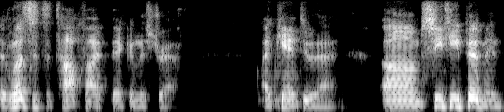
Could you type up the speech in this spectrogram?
unless it's a top five pick in this draft. I can't do that. Um, CT Pittman,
